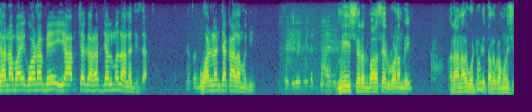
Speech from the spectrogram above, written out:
जानाबाई गोडांबे ही आमच्या घरात जन्म झाला तिचा. वडिलांच्या काळामध्ये. मी शरद बाळासाहेब गोडांबे राहणार गोठवडे तालुका मुळशी.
